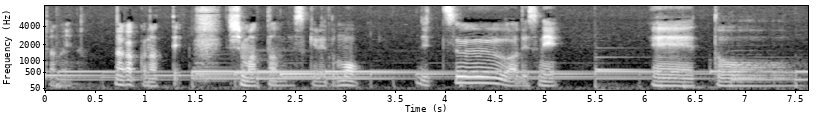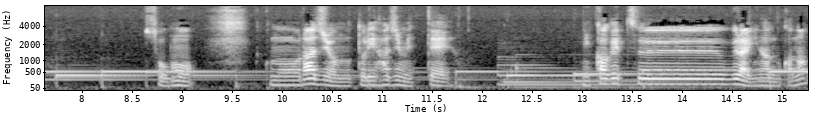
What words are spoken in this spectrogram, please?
じゃないな、長くなってしまったんですけれども、実はですね、えー、っと、そう、もう、このラジオも撮り始めて、2ヶ月ぐらいになるのかな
